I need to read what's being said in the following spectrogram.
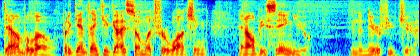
down below. But again, thank you guys so much for watching, and I'll be seeing you in the near future.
